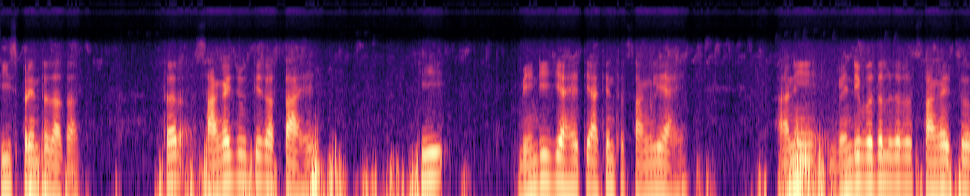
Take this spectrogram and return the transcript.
तीसपर्यंत जातात. तर सांगायचा उद्देश असा आहे की भेंडी जी आहे ती अत्यंत चांगली आहे. आणि भेंडीबद्दल जर सांगायचं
